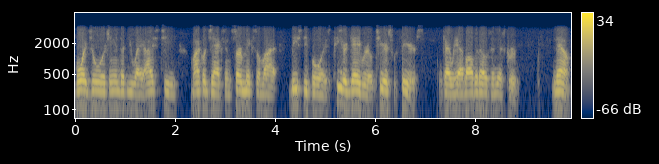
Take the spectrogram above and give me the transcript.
Boy George, N.W.A., Ice T, Michael Jackson, Sir Mix-a-Lot, Beastie Boys, Peter Gabriel, Tears for Fears. Okay, we have all of those in this group. Now,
